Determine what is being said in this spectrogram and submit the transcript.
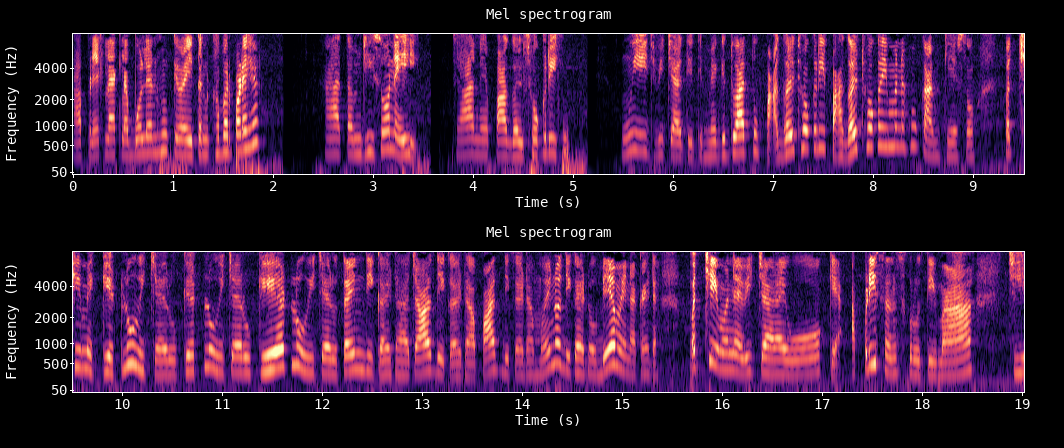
આપણે એકલા બોલે શું કહેવાય તને ખબર પડે હે હા, તમે જીશો ને ઈ. જા પાગલ છોકરી. હું એ જ વિચારતી હતી. મેં કીધું, આ તું પાગલ છોકરી? પાગલ છોકરી મને શું કામ કહેશો? પછી મેં કેટલું વિચાર્યું કેટલું વિચાર્યું કેટલું વિચાર્યું. ત્રણ દી કાઢ્યા, ચાર દી કાઢ્યા, પાંચ દી કાઢ્યા, મહિનો દી કાઢ્યો, બે મહિના કાઢ્યા. પછી મને વિચાર આવ્યો કે આપણી સંસ્કૃતિમાં જે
